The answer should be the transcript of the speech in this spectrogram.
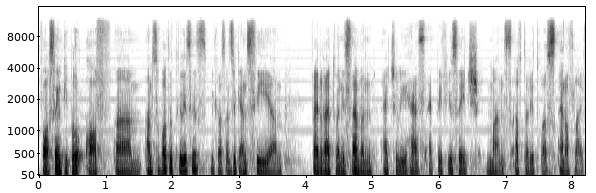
forcing people off um, unsupported releases because as you can see, um, Fedora 27 actually has active usage months after it was end of life.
